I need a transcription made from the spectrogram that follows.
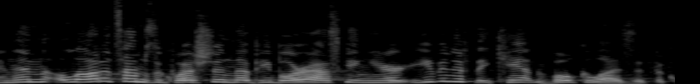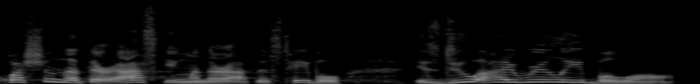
And then a lot of times, the question that people are asking here, even if they can't vocalize it, the question that they're asking when they're at this table is Do I really belong?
